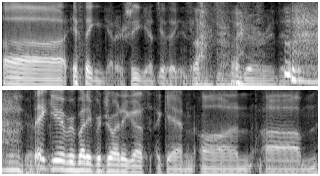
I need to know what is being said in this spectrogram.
Uh, if they can get her, she gets busy. So. Very big. Thank you everybody for joining us again on um,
